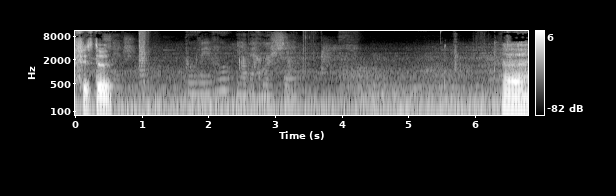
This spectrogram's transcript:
Fils de... Euh...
